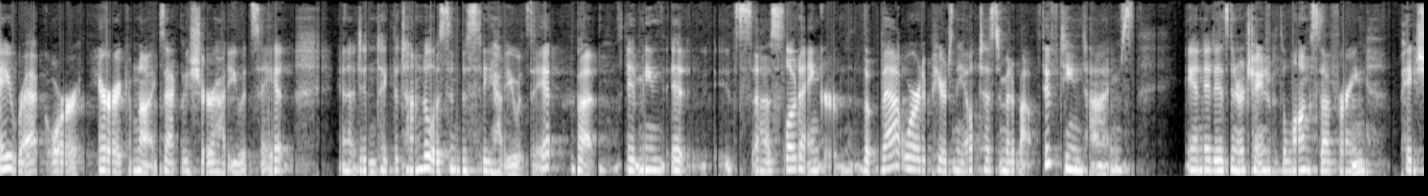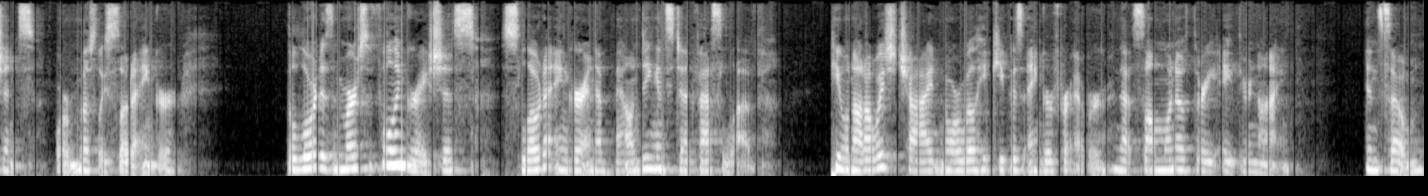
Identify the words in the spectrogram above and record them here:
Arek or Eric. I'm not exactly sure how you would say it and I didn't take the time to listen to see how you would say it, but it means it, it's uh, slow to anger. The, that word appears in the Old Testament about 15 times, and it is interchanged with the long suffering, patience, or mostly slow to anger. The Lord is merciful and gracious, slow to anger, and abounding in steadfast love. He will not always chide, nor will he keep his anger forever. That's Psalm 103, 8 through 9. And so,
